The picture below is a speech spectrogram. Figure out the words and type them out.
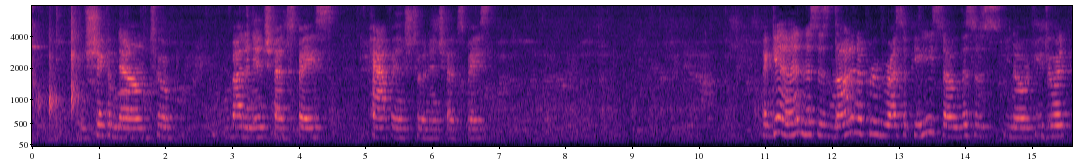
and shake them down to about an inch head space, half inch to an inch head space. Again, this is not an approved recipe, so this is, you know, if you do it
